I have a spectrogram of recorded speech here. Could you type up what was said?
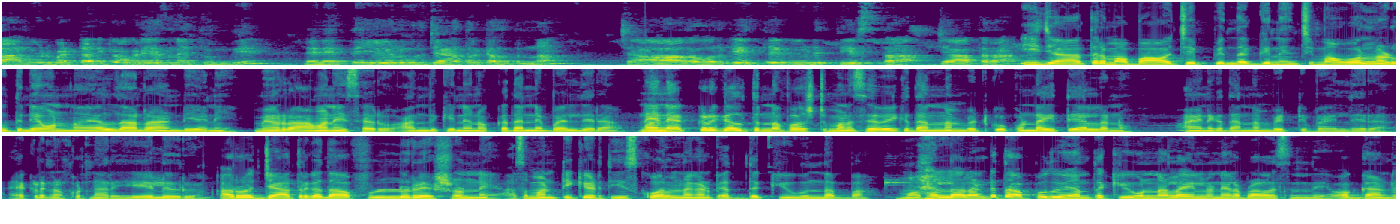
లాంగ్ వీడియో పెట్టడానికి ఒక రీజన్ అయితే ఉంది. నేనైతే ఏలూరు జాతరకి వెళ్తున్నాం. చాలా వరకు అయితే వీడియో తీస్తా జాతర. ఈ జాతర మా బావ చెప్పిన దగ్గర నుంచి మా వాళ్ళని అడుగుతూనే ఉన్నా వెళ్దాం రండి అని. మేము రామనేశారు. అందుకే నేను ఒక్కదాన్నే బయలుదేరా. నేను ఎక్కడికి వెళ్తున్నా ఫస్ట్ మన సేవకి దండం పెట్టుకోకుండా అయితే వెళ్ళను. ఆయనకి దండం పెట్టి బయలుదేరా. ఎక్కడికి అనుకుంటున్నారు ఏలూరు. ఆ రోజు జాతర కదా ఫుల్ రష్ ఉన్నాయి. అసలు మన టికెట్ తీసుకోవాలన్నా కానీ పెద్ద క్యూ ఉందబ్బా. వెళ్ళాలంటే తప్పదు ఎంత క్యూ ఉన్నా లైన్లో నిలబడాల్సింది. ఒక గంట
